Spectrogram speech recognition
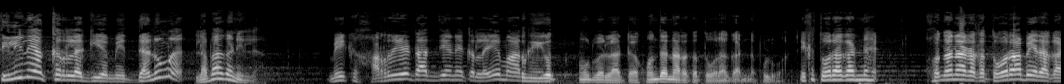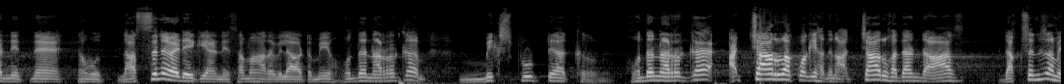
තිලිනයක් කරලා ගිය මේ දැනුම ලබාගනිල්ල. මේක හරයට අධ්‍යයනය කරලා ඒ මාර්ගයොත් මුඩවලට හොඳ නරක තෝරා ගන්න පුළුවන්. එක තෝරාගන්න හොඳ නරක තෝරා බේරගන්නෙත් නෑ නමුත් ලස්සන වැඩේ කියන්නේ සමහර වෙලාවට මේ හොඳ නරක මික්ස් පෘට්ටයක් කරනු. හොඳ නරක අච්චාරුවක් වගේ හදන අච්චාරු හදන්ඩ ආස් දක්ෂනිසම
